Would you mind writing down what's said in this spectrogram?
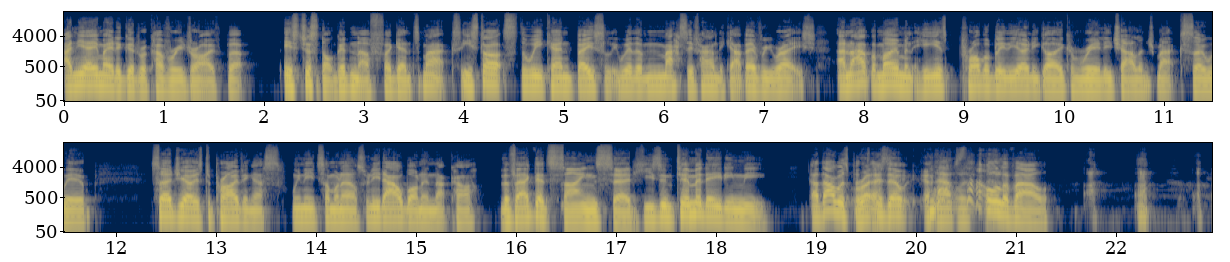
And yeah, he made a good recovery drive, but it's just not good enough against Max. He starts the weekend basically with a massive handicap every race. And at the moment, he is probably the only guy who can really challenge Max. So we're Sergio is depriving us. We need someone else. We need Albon in that car. The fact that Sainz said he's intimidating me. Uh, that was Right, is pathetic. that- That was- that all about?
